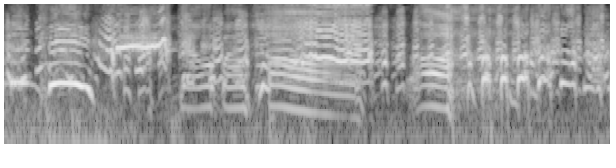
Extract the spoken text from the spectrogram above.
monkey. Get off. Oh.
